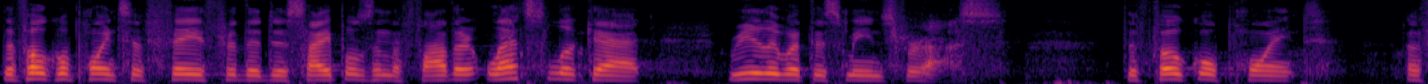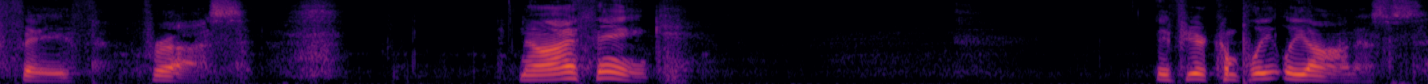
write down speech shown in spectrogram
the focal points of faith for the disciples and the Father, let's look at really what this means for us the focal point of faith for us. Now, I think if you're completely honest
